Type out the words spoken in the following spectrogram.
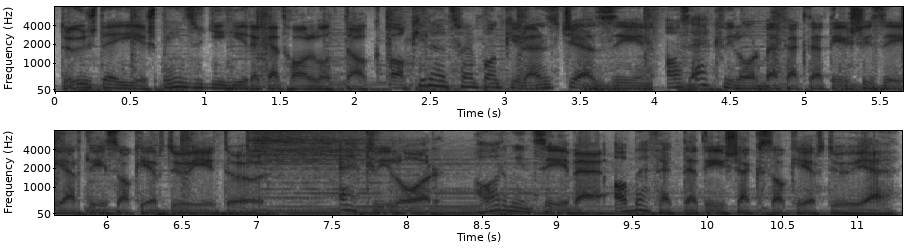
Tőzsdei és pénzügyi híreket hallottak a 90.9 jazz az Equilor befektetési ZRT szakértőjétől. Equilor, 30 éve a befektetések szakértője.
